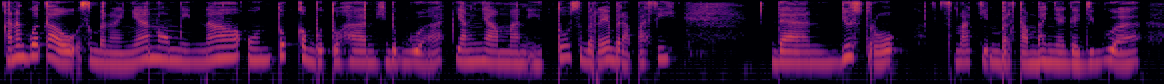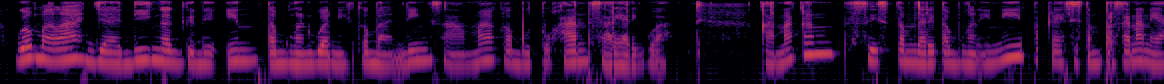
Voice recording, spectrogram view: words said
Karena gue tahu sebenarnya nominal untuk kebutuhan hidup gue yang nyaman itu sebenarnya berapa sih. Dan justru semakin bertambahnya gaji gue, gue malah jadi ngegedein tabungan gue nih kebanding sama kebutuhan sehari-hari gue. Karena kan sistem dari tabungan ini pakai sistem persenan ya.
